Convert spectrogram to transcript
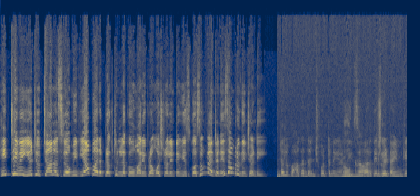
హిట్ టీవీ యూట్యూబ్ ఛానల్స్లో మీ వ్యాపార ప్రకటనలకు మరియు ప్రమోషనల్ ఇంటర్వ్యూస్ కోసం వెంటనే సంప్రదించండి. ఎండలు బాగా దంచుకొట్టున్నాయండి సార్ తిరిగే టైంకి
